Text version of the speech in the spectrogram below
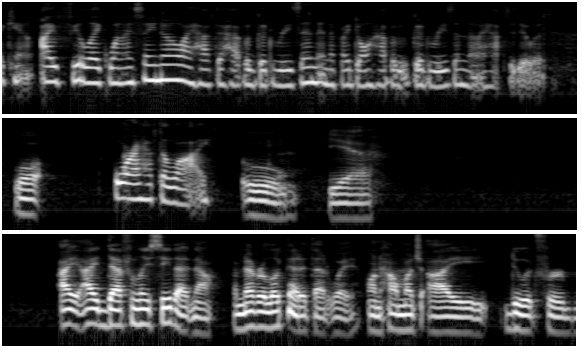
I can't. I feel like when I say no, I have to have a good reason, and if I don't have a good reason, then I have to do it. Well, Or I have to lie. ooh, yeah. I I definitely see that now. I've never looked at it that way on how much I do it for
